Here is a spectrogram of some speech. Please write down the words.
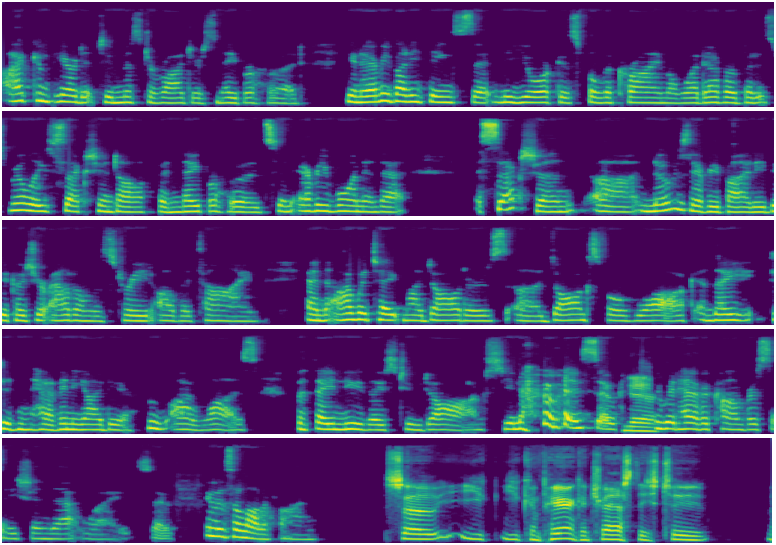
I compared it to Mr. Rogers' neighborhood you know, everybody thinks that New York is full of crime or whatever, but it's really sectioned off in neighborhoods, and everyone in that section uh, knows everybody because you're out on the street all the time. And I would take my daughter's uh, dogs for a walk, and they didn't have any idea who I was, but they knew those two dogs, you know. and so yeah. we would have a conversation that way. So it was a lot of fun. So you you compare and contrast these two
